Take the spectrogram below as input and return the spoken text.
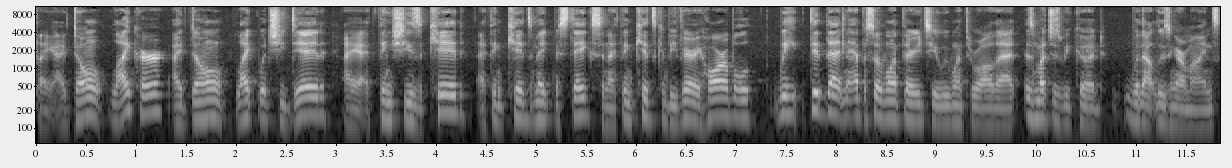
like. I don't like her. I don't like what she did. I, I think she's a kid. I think kids make mistakes, and I think kids can be very horrible. We did that in episode 132. We went through all that as much as we could without losing our minds.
